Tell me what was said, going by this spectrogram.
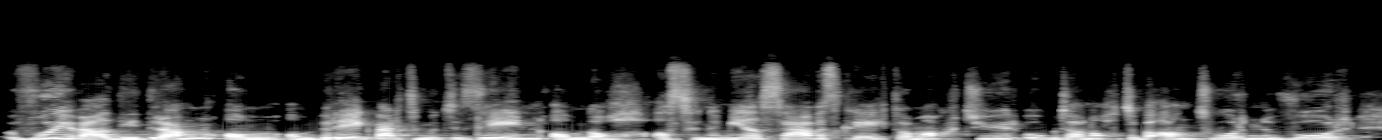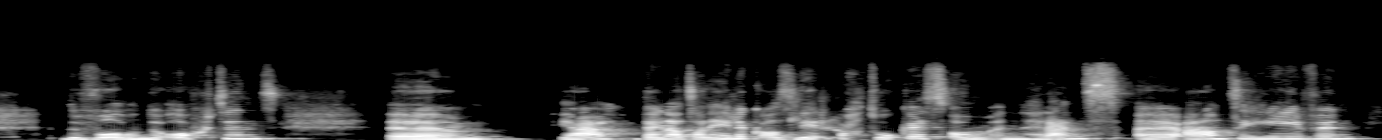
voel je wel die drang om, om bereikbaar te moeten zijn, om nog, als je een mail s'avonds krijgt om acht uur, ook dan nog te beantwoorden voor de volgende ochtend. Um, ja, ik denk dat dat eigenlijk als leerkracht ook is om een grens uh, aan te geven.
